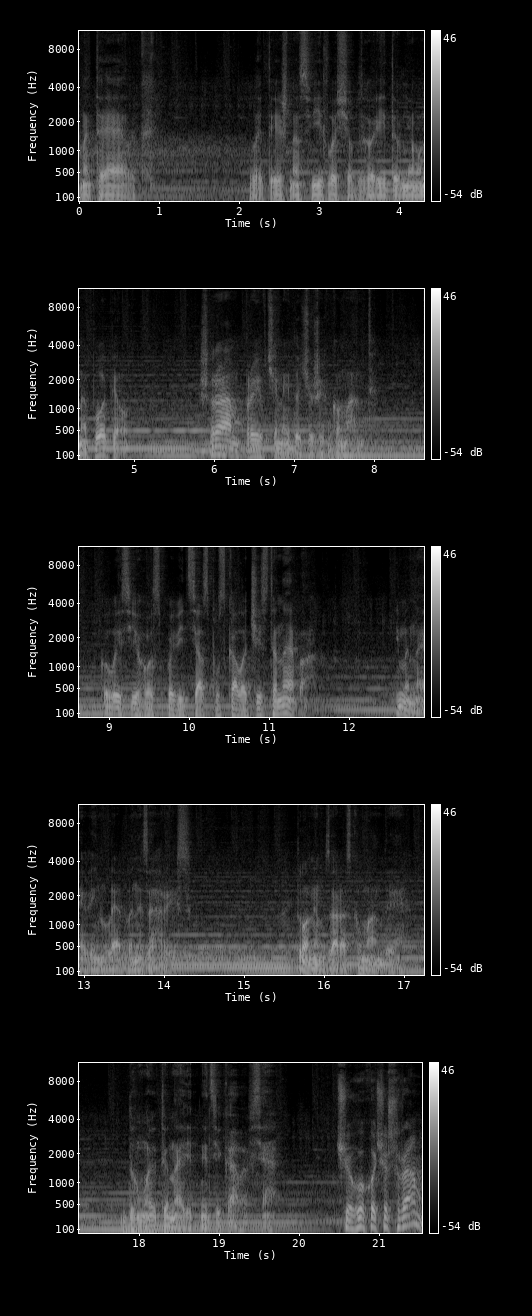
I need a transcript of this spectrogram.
Метелик. Летиш на світло, щоб згоріти в ньому на попіл. Шрам привчений до чужих команд. Колись його з повідця спускало чисте небо, і мене він ледве не загриз. Хто ним зараз командує? Думаю, ти навіть не цікавився. Чого хочеш рам,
